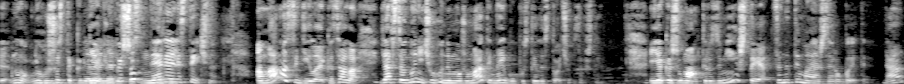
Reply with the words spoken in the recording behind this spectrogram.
е, Ну, в нього щось таке. Нереалістичне. А мама сиділа і казала: я все одно нічого не можу мати, в неї був пустий листочок завжди. І я кажу: мам, ти розумієш, ти це не ти маєш заробити. Да?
